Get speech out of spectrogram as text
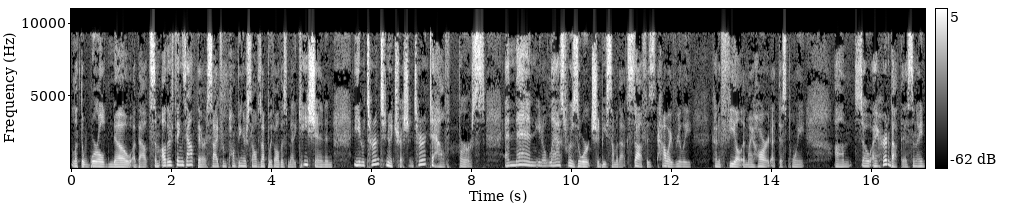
let the world know about some other things out there aside from pumping yourselves up with all this medication and you know turn to nutrition turn to health first. And then you know last resort should be some of that stuff is how i really kind of feel in my heart at this point. Um, so i heard about this and i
